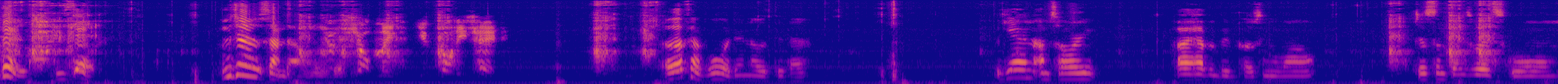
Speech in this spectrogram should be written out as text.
There, he's dead. Let me turn the sound down a little bit. shot, mate. You got his head. Oh, that's our boy. I didn't know it did that. Again, I'm sorry. I haven't been posting in a while. Just some things with school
